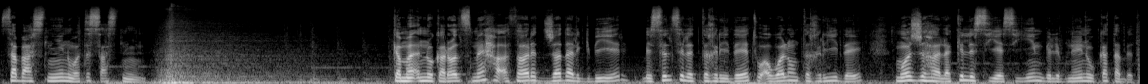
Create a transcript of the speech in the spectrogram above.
سبع سنين وتسع سنين. كما أنه كارول سماحة أثارت جدل كبير بسلسلة تغريدات وأولهم تغريدة موجهة لكل السياسيين بلبنان وكتبت.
